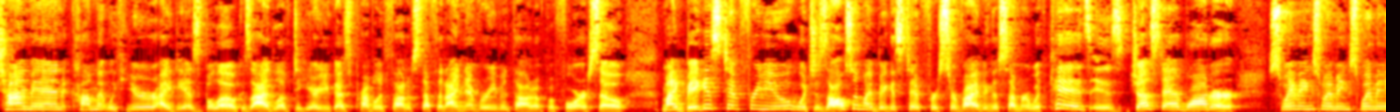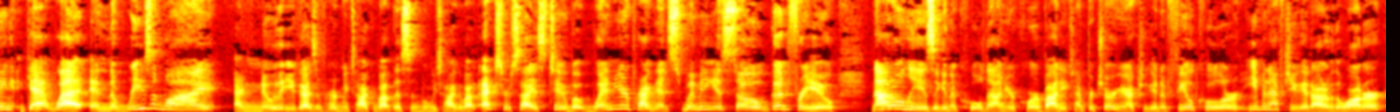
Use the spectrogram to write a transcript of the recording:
chime in, comment with your ideas below because I'd love to hear. You guys probably thought of stuff that I never even thought of before. So, my biggest tip for you, which is also my biggest tip for surviving the summer with kids, is just add water. Swimming, swimming, swimming, get wet. And the reason why, I know that you guys have heard me talk about this and when we talk about exercise too, but when you're pregnant, swimming is so good for you. Not only is it going to cool down your core body temperature, you're actually going to feel cooler even after you get out of the water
